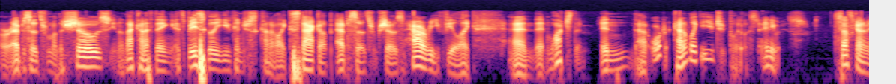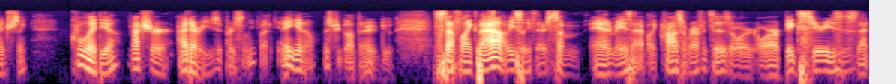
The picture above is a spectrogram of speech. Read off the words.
or episodes from other shows, you know, that kind of thing. It's basically you can just kind of like stack up episodes from shows however you feel like and then watch them in that order, kind of like a YouTube playlist. Anyways, sounds kind of interesting. Cool idea. Not sure I'd ever use it personally, but hey, you know, there's people out there who do stuff like that. Obviously, if there's some animes that have like crossover references or or big series that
